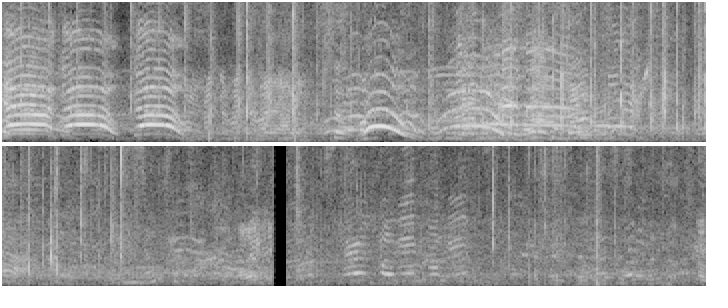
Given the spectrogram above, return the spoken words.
Yeah, go! Go! So, Woo! Get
